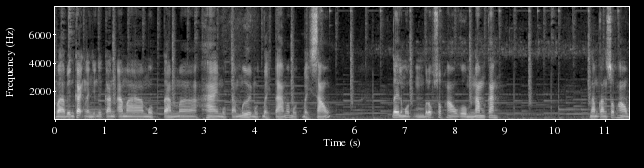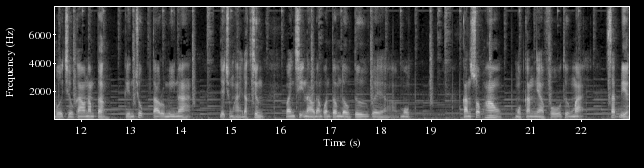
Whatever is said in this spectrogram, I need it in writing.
và bên cạnh là những cái căn AMA 182, 180, 178 và 176 đây là một block shop house gồm 5 căn. 5 căn shop house với chiều cao 5 tầng kiến trúc Taromina địa Trung Hải đặc trưng và anh chị nào đang quan tâm đầu tư về à, một căn shop house, một căn nhà phố thương mại sát biển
